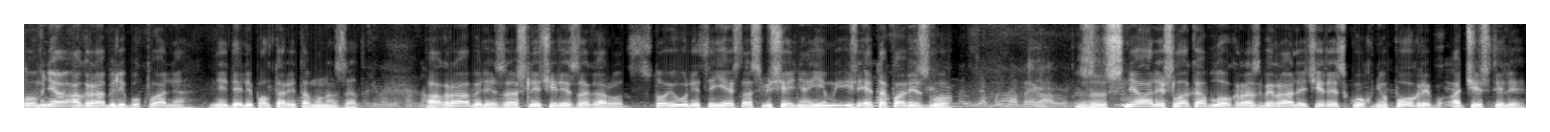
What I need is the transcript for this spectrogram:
У меня ограбили буквально недели полторы тому назад. Ограбили, зашли через огород. С той улицы есть освещение. Им и это повезло. З- Сняли шлакоблок, разбирали через кухню, погреб очистили.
